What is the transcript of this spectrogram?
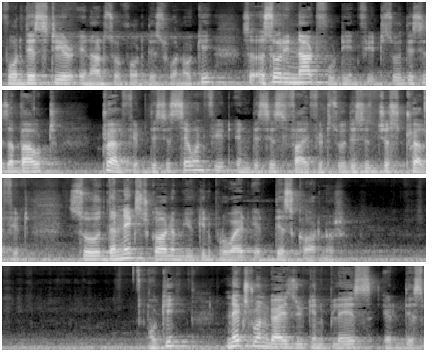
For this tier and also for this one okay? So uh, sorry not 14 feet. So this is about 12 feet. This is 7 feet and this is 5 feet. So this is just 12 feet. So the next column you can provide at this corner. Okay? Next one guys you can place at this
